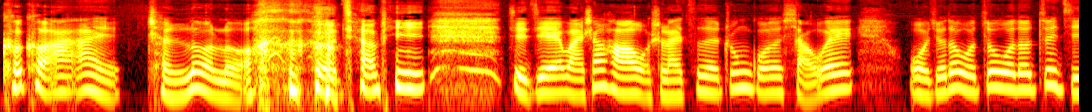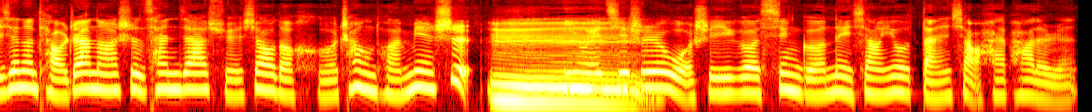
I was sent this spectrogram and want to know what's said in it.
可可爱爱陈乐乐，嘉宾姐姐晚上好，我是来自中国的小薇。我觉得我做过的最极限的挑战呢，是参加学校的合唱团面试。嗯，因为其实我是一个性格内向又胆小害怕的人。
